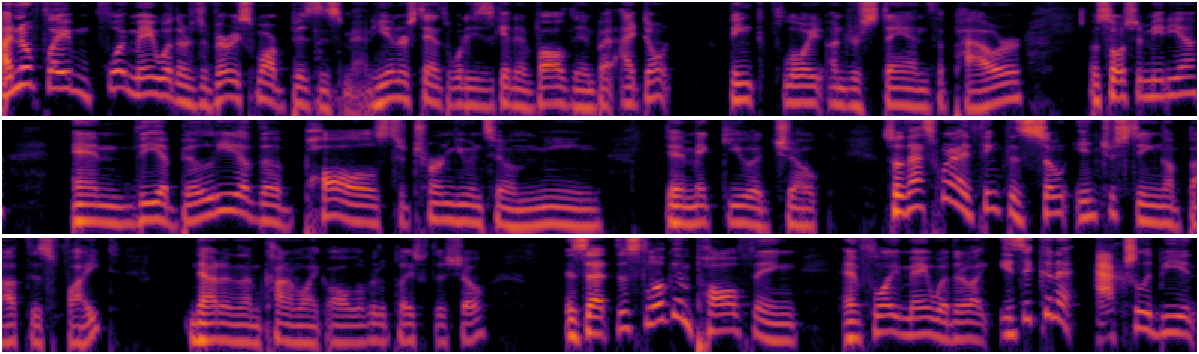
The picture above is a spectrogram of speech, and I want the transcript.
I know Floyd, Floyd Mayweather is a very smart businessman. He understands what he's getting involved in, but I don't think Floyd understands the power of social media and the ability of the Pauls to turn you into a meme and make you a joke. So that's where I think that's so interesting about this fight. Now that I'm kind of like all over the place with the show, is that this Logan Paul thing and Floyd Mayweather, like, is it going to actually be an,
